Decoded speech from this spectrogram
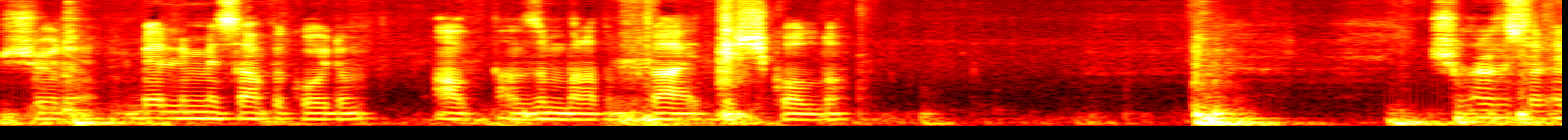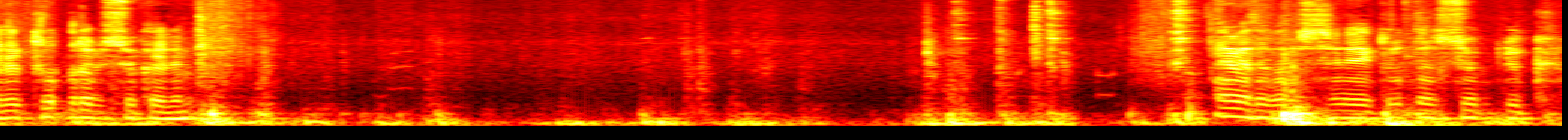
Şöyle belli mesafe koydum. Alttan zımbaladım. Gayet de şık oldu. Şöyle arkadaşlar elektrotları bir sökelim. Evet arkadaşlar elektrotları söktük.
